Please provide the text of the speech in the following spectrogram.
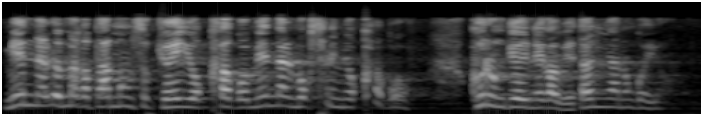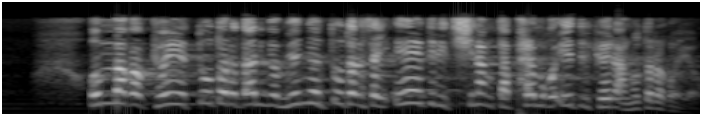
맨날 엄마가 밥 먹으면서 교회 욕하고 맨날 목사님 욕하고 그런 교회 내가 왜 다니냐는 거예요. 엄마가 교회에 또 돌아다니고 몇년또 다니는 사이 애들이 신앙 다 팔아먹고 애들이 교회를 안 오더라고요.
